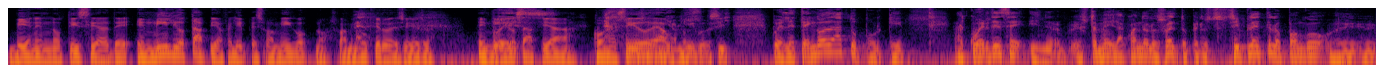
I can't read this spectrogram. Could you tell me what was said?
Vienen noticias de Emilio Tapia, Felipe, su amigo, no, su amigo quiero decir Emilio Pues, Tapia, conocido de autos. amigo, sí. Pues le tengo dato porque acuérdese, y usted me dirá cuándo lo suelto, pero simplemente lo pongo, eh,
